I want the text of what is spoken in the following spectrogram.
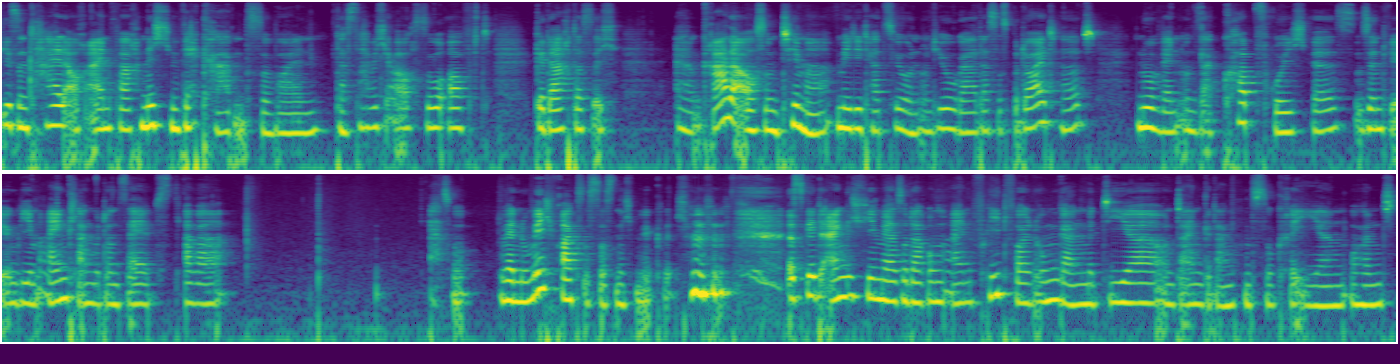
diesen Teil auch einfach nicht weghaben zu wollen. Das habe ich auch so oft gedacht, dass ich äh, gerade auch so ein Thema Meditation und Yoga, dass es bedeutet, nur wenn unser Kopf ruhig ist, sind wir irgendwie im Einklang mit uns selbst. Aber also, wenn du mich fragst, ist das nicht möglich. es geht eigentlich vielmehr so darum, einen friedvollen Umgang mit dir und deinen Gedanken zu kreieren und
